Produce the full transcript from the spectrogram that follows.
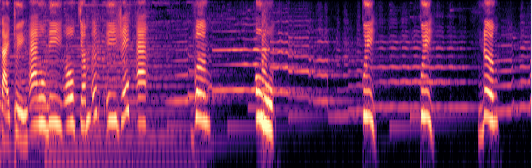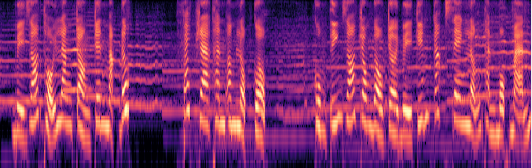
tại truyện audio.xyz Vâng. U. Quy. Quy. Nương Bị gió thổi lăn tròn trên mặt đất. Phát ra thanh âm lột cột. Cùng tiếng gió trong bầu trời bị kiếm cắt xen lẫn thành một mảnh.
